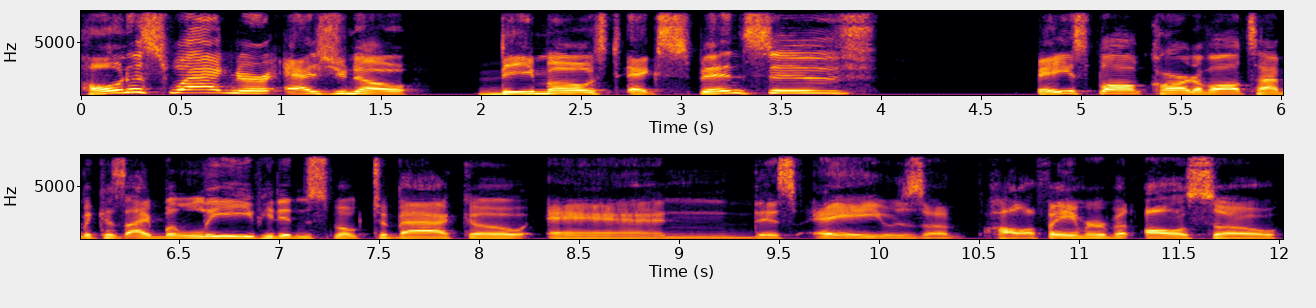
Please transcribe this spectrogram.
Honus Wagner, as you know, the most expensive baseball card of all time because I believe he didn't smoke tobacco and this A he was a Hall of Famer, but also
